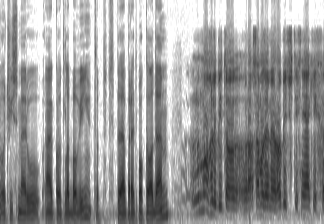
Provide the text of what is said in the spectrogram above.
voči Smeru a Kotlebovi, to teda predpokladám. No, mohli by to samozrejme robiť v tých nejakých e,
